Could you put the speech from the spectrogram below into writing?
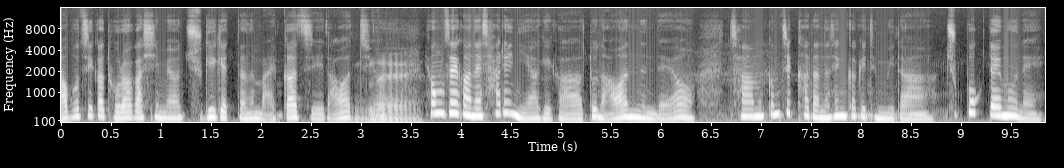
아버지가 돌아가시면 죽이겠다는 말까지 나왔지요. 네. 형제 간의 살인 이야기가 또 나왔는데요. 참 끔찍하다는 생각이 듭니다. 축복 때문에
